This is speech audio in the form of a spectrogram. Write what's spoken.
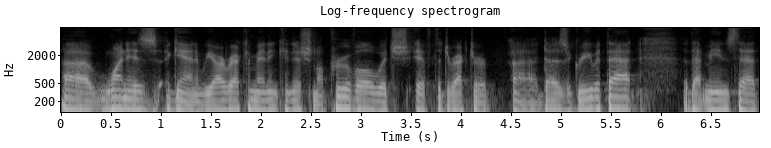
Uh, One is, again, we are recommending conditional approval, which if the director uh, does agree with that, that means that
